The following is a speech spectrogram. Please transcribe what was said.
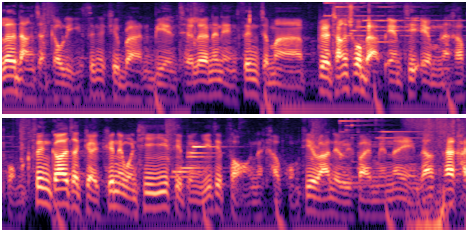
เลอร์ดังจากเกาหลี ซึ่งก็คือแบรนด์ BN Taylor นั่นเอง ซึ่งจะมาเปลี่ยนทั้งโชว์แบบ MTM นะครับผม ซึ่งก็จะเกิดขึ้นในวันที่ 20ถึง22 นะครับผมที่ร้าน The Refinement นั่นเอง แล้วถ้าใคร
